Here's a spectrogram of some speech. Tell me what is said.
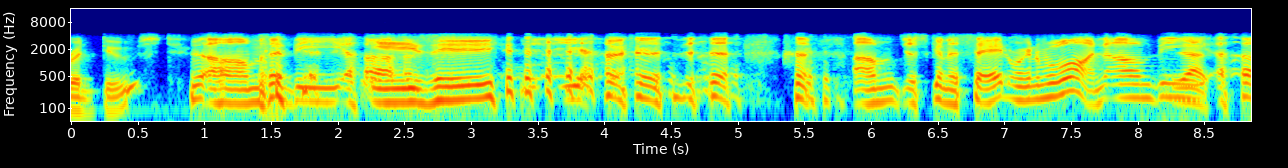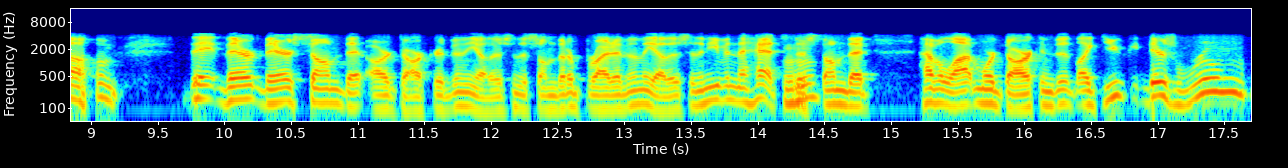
produced. Um, the uh, easy yeah. I'm just gonna say it. and We're gonna move on. Um, the Yes. um, they there there's some that are darker than the others, and there's some that are brighter than the others, and then even the heads. There's Mhm. some that have a lot more dark, and like you, there's room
